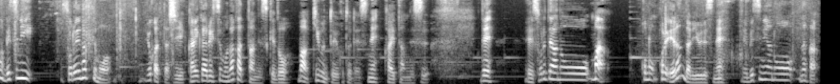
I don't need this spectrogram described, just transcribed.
まあ、別に、揃えなくても良かったし、買い替える必要もなかったんですけど、まあ、気分ということでですね、変えたんです。で、えー、それであのまあ、この、これ選んだ理由ですね。別にあの、なんか、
